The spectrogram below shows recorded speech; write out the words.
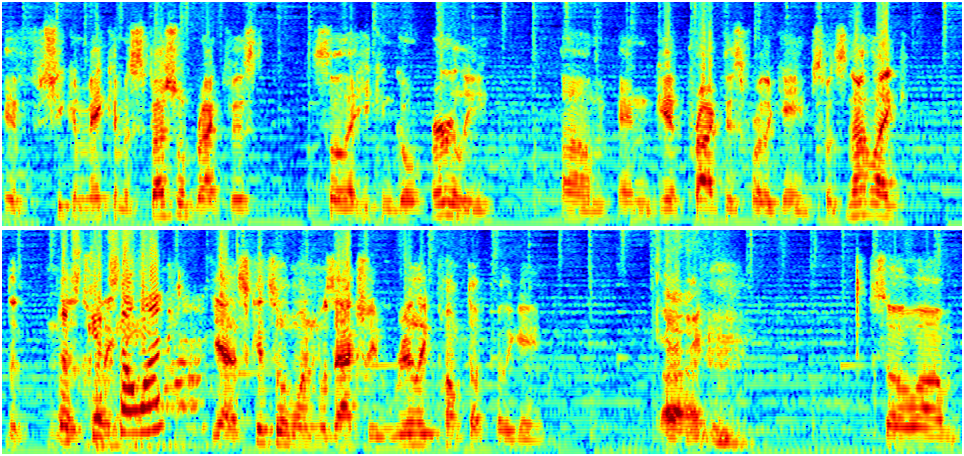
if she can make him a special breakfast so that he can go early um, and get practice for the game. So it's not like the, The the schizo one. Yeah, the schizo one was actually really pumped up for the game. all right. So um,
